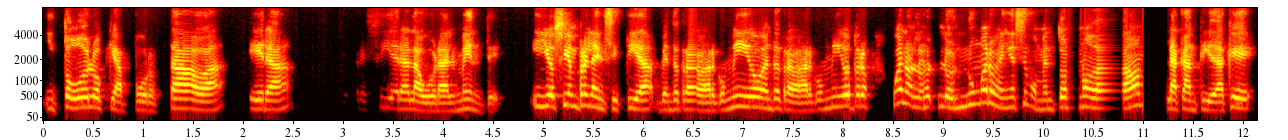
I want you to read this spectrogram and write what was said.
y todo lo que aportaba era, era laboralmente. Y yo siempre le insistía, vente a trabajar conmigo, vente a trabajar conmigo, pero bueno, los, números en ese momento no daban la cantidad que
